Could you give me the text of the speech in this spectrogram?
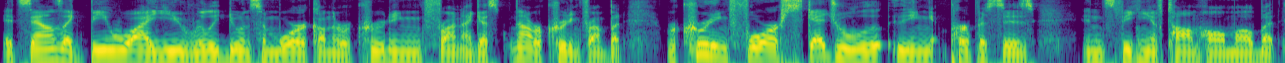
it sounds like BYU really doing some work on the recruiting front. I guess not recruiting front, but recruiting for scheduling purposes. And speaking of Tom Holmoe, but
